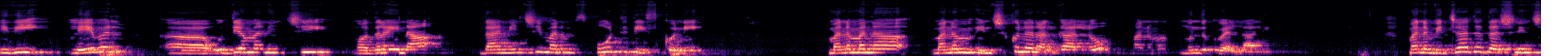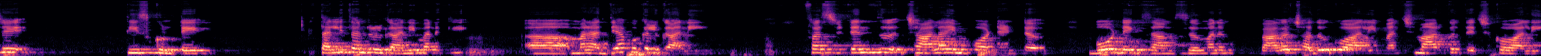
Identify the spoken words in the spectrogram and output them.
ఇది లేబర్ ఉద్యమం నుంచి మొదలైన దాని నుంచి మనం స్ఫూర్తి తీసుకొని మన మన మనం ఎంచుకున్న రంగాల్లో మనం ముందుకు వెళ్ళాలి. మన విద్యార్థి దశ నుంచే తీసుకుంటే తల్లిదండ్రులు కానీ మనకి మన అధ్యాపకులు కానీ ఫస్ట్ టెన్త్ చాలా ఇంపార్టెంట్ బోర్డ్ ఎగ్జామ్స్ మనం బాగా చదువుకోవాలి మంచి మార్కులు తెచ్చుకోవాలి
